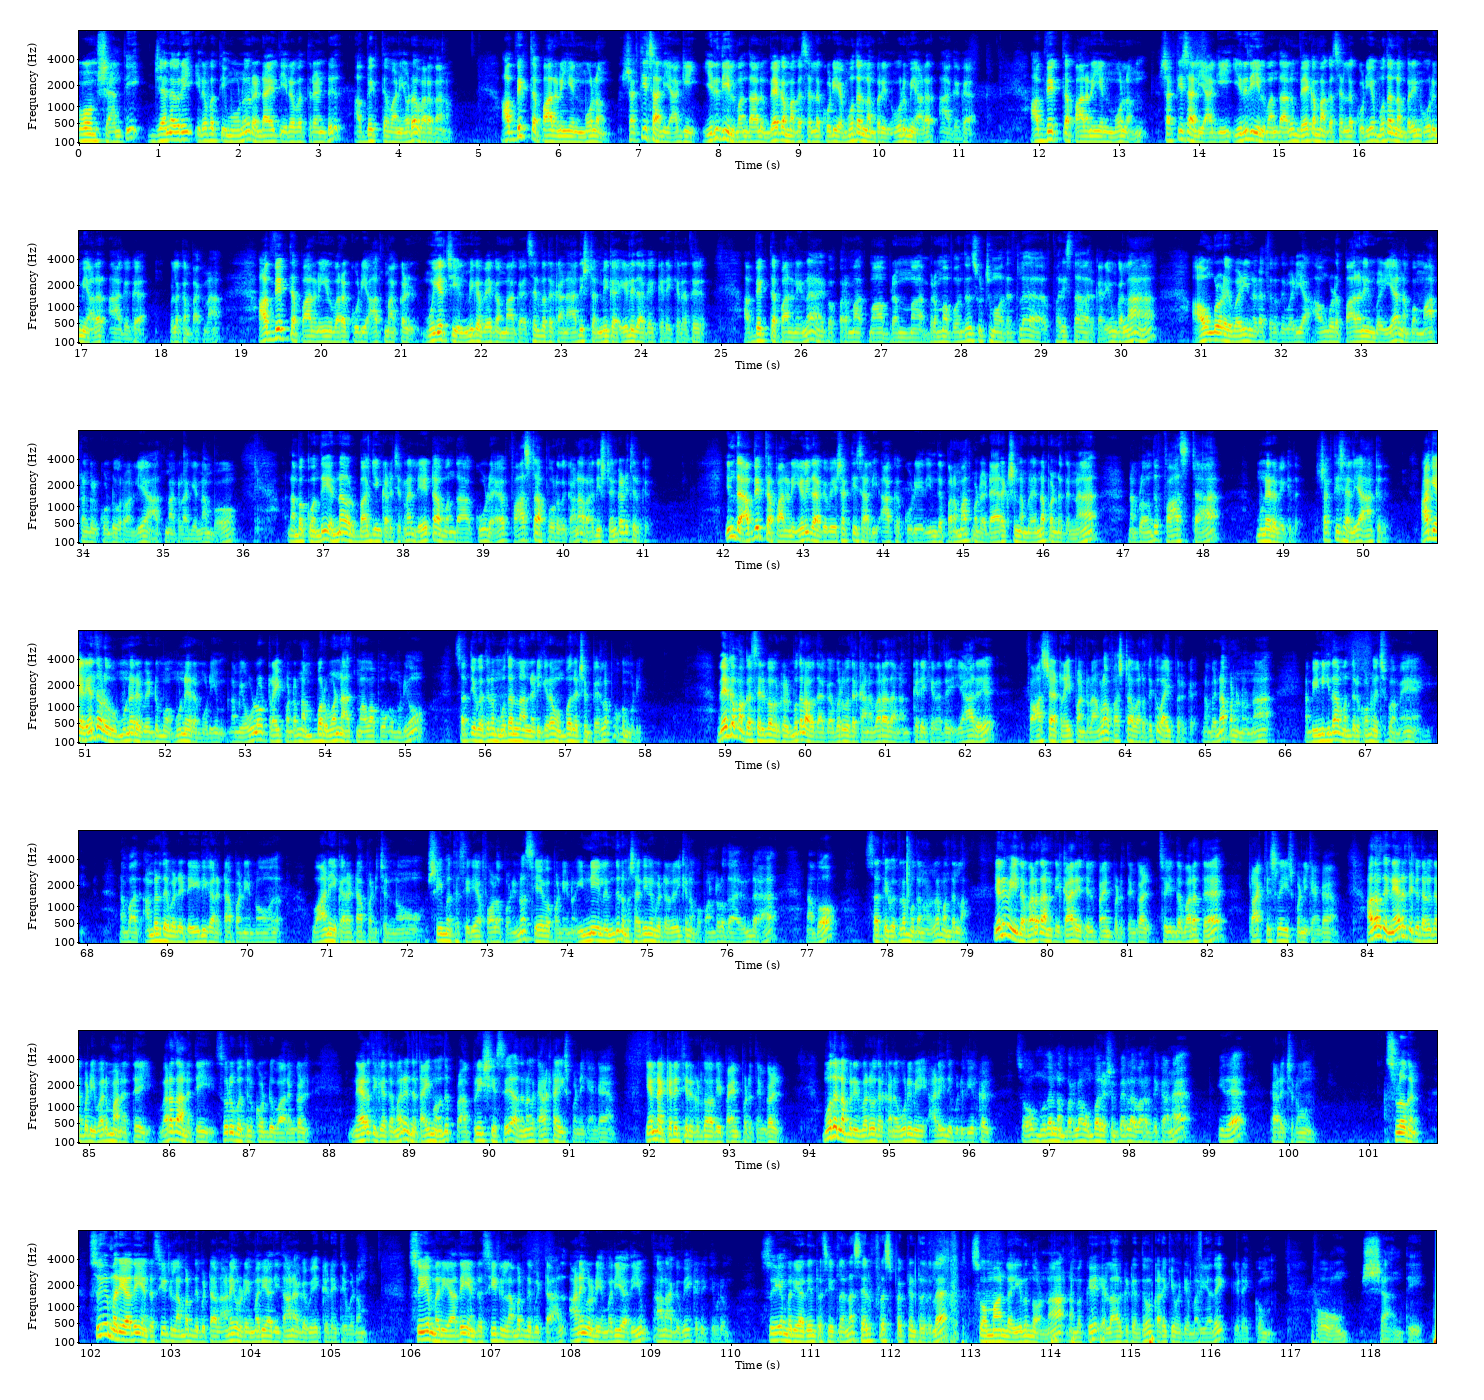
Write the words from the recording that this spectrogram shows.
ஓம் சாந்தி. ஜனவரி இருபத்தி மூணு ரெண்டாயிரத்தி இருபத்தி ரெண்டு அவ்விக்தவாணியோட வரதானம். அவ்விக்த பாலனையின் மூலம் சக்திசாலியாகி இறுதியில் வந்தாலும் வேகமாக செல்லக்கூடிய முதல் நம்பரின் உரிமையாளர் ஆகுக. அவ்விக்த பாலனையின் மூலம் சக்திசாலியாகி இறுதியில் வந்தாலும் வேகமாக செல்லக்கூடிய முதல் நம்பரின் உரிமையாளர் ஆகுக. விளக்கம் பார்க்கலாம் அவ்விக்த பாலனையில் வரக்கூடிய ஆத்மாக்கள் முயற்சியில் மிக வேகமாக செல்வதற்கான அதிர்ஷ்டம் மிக எளிதாக கிடைக்கிறது. அவ்யக்த பாலனைனா இப்போ பரமாத்மா பிரம்மா பிரம்மா வந்து சுற்றுமாவதத்தில் பரிஸ்தாவாக இருக்கார். இவங்கெல்லாம் அவங்களுடைய வழி நடத்துறது வழியாக அவங்களோட பாலனையின் வழியாக நம்ம மாற்றங்கள் கொண்டு வரோம் இல்லையா? ஆத்மாக்களாகிய நம்ம. நமக்கு வந்து என்ன ஒரு பாக்கியம் கிடச்சிருக்குன்னா லேட்டாக வந்தால் கூட ஃபாஸ்ட்டாக போகிறதுக்கான ஒரு அதிர்ஷ்டம் கிடச்சிருக்கு. இந்த அவ்வியக்த பாலனை எளிதாகவே சக்திசாலி ஆக்கக்கூடியது. இந்த பரமாத்மாவோட டைரக்ஷன் நம்மளை என்ன பண்ணுதுன்னா நம்மளை வந்து ஃபாஸ்ட்டாக முன்னேற வைக்குது. சக்திசாலியாக ஆக்குது. ஆகையால் எந்த அளவு முன்னேற வேண்டுமோ முன்னேற முடியும். நம்ம எவ்வளோ ட்ரை பண்ணுறோம் நம்பர் ஒன் ஆத்மாவாக போக முடியும். சத்தியுகத்தில் முதல் நாள் நடிக்கிற ஒன்பது லட்சம் பேரில் போக முடியும். வேகமாக செல்பவர்கள் முதலாவதாக வருவதற்கான வராதானம் கிடைக்கிறது. யார்? ஃபாஸ்ட்டாக ட்ரை பண்ணுறாங்களோ ஃபஸ்ட்டாக வர்றதுக்கு வாய்ப்பு இருக்குது நம்ம என்ன பண்ணணும்னா நம்ம இன்றைக்கி தான் வந்திருக்கோம்னு வச்சுப்போமே நம்ம அமிர்த வேலை டெய்லி கரெக்டாக பண்ணிடணும் வாணியை கரெக்டாக படிச்சிடணும் ஸ்ரீமத்தை சரியாக ஃபாலோ பண்ணிடணும் சேவை பண்ணிடணும். இன்னிலேருந்து நம்ம சரீரம் விடுற வரைக்கும் நம்ம பண்ணுறதா இருந்தால் நம்ம சத்தியகுத்தில் முதல் நாளில் வந்துடலாம். எனவே இந்த வரதானத்தை காரியத்தில் பயன்படுத்துங்கள். ஸோ இந்த வரத்தை ப்ராக்டிஸில் யூஸ் பண்ணிக்கோங்க. அதாவது நேரத்துக்கு தகுந்தபடி வருமானத்தை வரதானத்தை சுரூபத்தில் கொண்டு வாருங்கள். நேரத்துக்கு ஏற்ற மாதிரி இந்த டைமை வந்து ப்ரீஷியஸு அதனால் கரெக்டாக யூஸ் பண்ணிக்கோங்க. என்ன கிடைத்திருக்கிறதோ அதை பயன்படுத்துங்கள். முதல் நம்பரில் வருவதற்கான உரிமை அடைந்து விடுவீர்கள். ஸோ முதல் நம்பரில் ஒன்பது லட்சம் பேரில் வர்றதுக்கான இதை கிடைச்சிரும். ஸ்லோகன் சுயமரியாதை என்ற சீட்டில் அமர்ந்து விட்டால் அனைவருடைய மரியாதை தானாகவே கிடைத்துவிடும். சுயமரியாதை என்ற சீட்டில் அமர்ந்து விட்டால் அனைவருடைய மரியாதையும் தானாகவே கிடைத்துவிடும். சுயமரியாதை என்ற சீட்டில்னா செல்ஃப் ரெஸ்பெக்ட்ன்றதில் சொமானில் இருந்தோம்னா நமக்கு எல்லாருக்கிட்டேருந்தும் கிடைக்க வேண்டிய மரியாதை கிடைக்கும். ஓம் சாந்தி.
